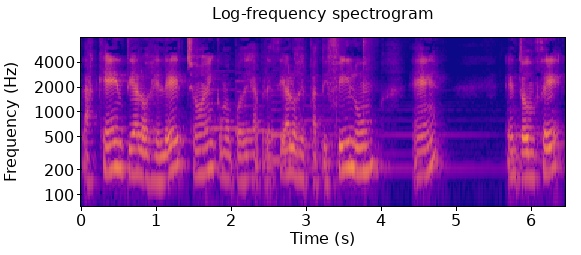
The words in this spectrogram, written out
las kentias, los helechos, ¿eh? como podéis apreciar, los spatifilum. ¿eh? Entonces,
